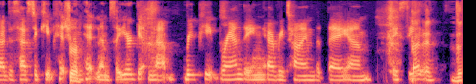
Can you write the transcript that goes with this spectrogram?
know it just has to keep hitting sure. them hitting them so you're getting that repeat branding every time that they um they see that, and the,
